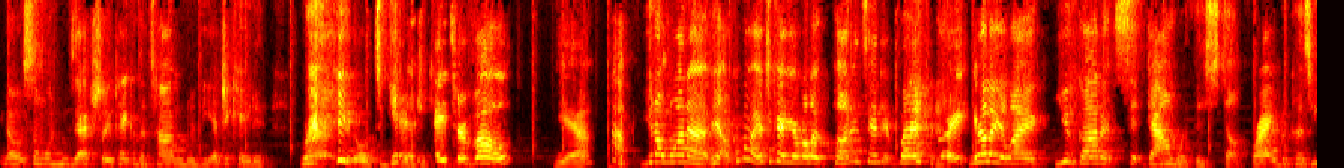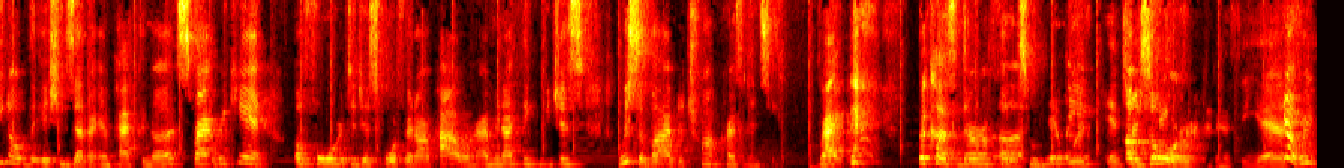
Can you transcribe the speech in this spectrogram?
you know, someone who's actually taking the time to be educated, right? or to get Educate educated. your vote. Yeah. You don't want to, you know, come on, educate your vote, pun intended, but Right. really like you've got to sit down with this stuff, right? Because you know the issues that are impacting us, right? We can't afford to just forfeit our power. I mean, I think we just we survived a Trump presidency, right? Because there are folks who Uh, really absorb. Yes. Yeah, we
